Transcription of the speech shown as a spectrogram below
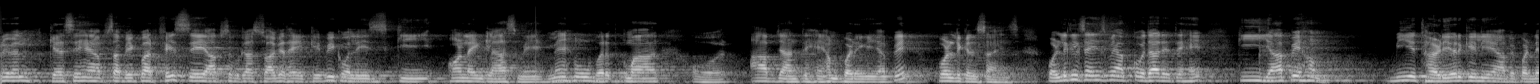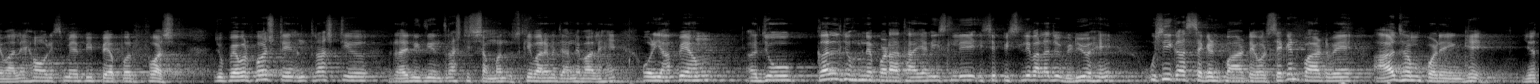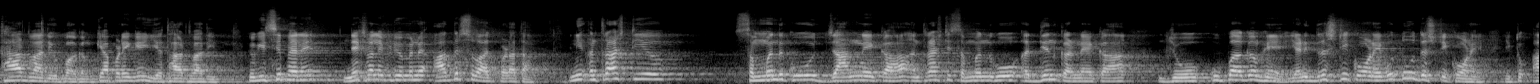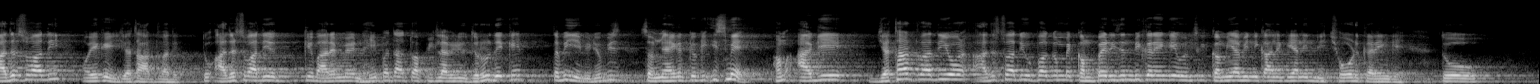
Everyone, कैसे हैं आप सब? एक बार फिर से आप सबका स्वागत है केपी कॉलेज की ऑनलाइन क्लास में। मैं हूँ भरत कुमार और आप जानते हैं हम पढ़ेंगे यहाँ पे पॉलिटिकल साइंस पॉलिटिकल साइंस में आपको बता देते हैं कि यहाँ पे हम बी ए थर्ड ईयर के लिए यहाँ पे पढ़ने वाले हैं और इसमें भी पेपर फ़र्स्ट जो पेपर फ़र्स्ट है अंतर्राष्ट्रीय राजनीति, अंतर्राष्ट्रीय संबंध, उसके बारे में जानने वाले हैं। और यहाँ पे हम, जो कल जो हमने पढ़ा था, यानी इसलिए, इससे पिछले वाला जो वीडियो है, उसी का सेकंड पार्ट है। और सेकंड पार्ट में आज हम पढ़ेंगे यथार्थवादी उपागम। क्या पढ़ेंगे? यथार्थवादी। क्योंकि इससे पहले नेक्स्ट वाले वीडियो में मैंने आदर्शवाद पढ़ा था। यानी अंतर्राष्ट्रीय संबंध को जानने का, अंतर्राष्ट्रीय संबंध को अध्ययन करने का जो उपागम है, यानी दृष्टिकोण है, वो दो दृष्टिकोण है। एक तो आदर्शवादी और एक यथार्थवादी। तो आदर्शवादी के बारे में नहीं पता तो आप पिछला वीडियो ज़रूर देखें, तभी ये वीडियो भी समझ में आएगा, क्योंकि इसमें हम आगे यथार्थवादी और आदर्शवादी उपागम में कंपैरिजन भी करेंगे उसकी कमियाँ भी निकालेंगे, यानी निछोड़ करेंगे। तो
